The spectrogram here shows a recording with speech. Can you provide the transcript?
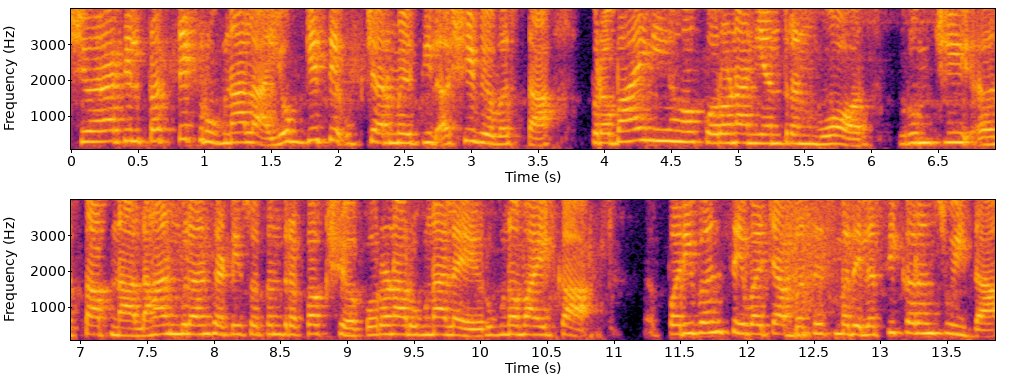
शहरातील प्रत्येक रुग्णाला योग्य ते उपचार मिळतील अशी व्यवस्था प्रभायनिह कोरोना नियंत्रण वॉर रूमची स्थापना लहान मुलांसाठी स्वतंत्र कक्ष कोरोना रुग्णालय रुग्णवाहिका परिवहन सेवाच्या बसेसमध्ये लसीकरण सुविधा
